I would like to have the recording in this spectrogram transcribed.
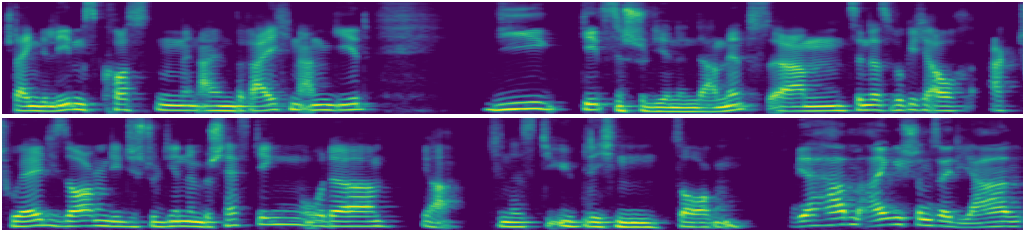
steigende Lebenskosten in allen Bereichen angeht. Wie geht es den Studierenden damit? Ähm, sind das wirklich auch aktuell die Sorgen, die die Studierenden beschäftigen oder ja, sind das die üblichen Sorgen? Wir haben eigentlich schon seit Jahren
